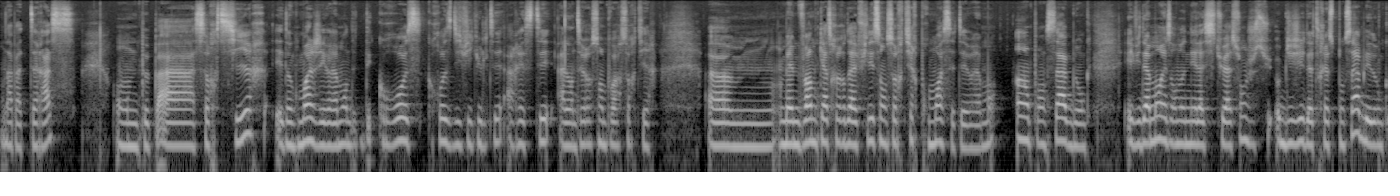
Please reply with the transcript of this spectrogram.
on n'a pas de terrasse, on ne peut pas sortir. Et donc moi j'ai vraiment des, grosses, grosses difficultés à rester à l'intérieur sans pouvoir sortir. même 24 heures d'affilée sans sortir, pour moi c'était vraiment impensable. Donc évidemment, étant donné la situation, je suis obligée d'être responsable et donc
